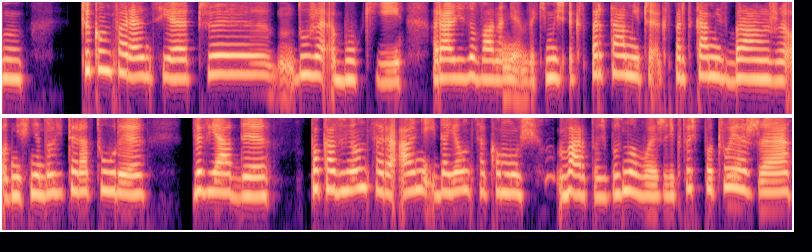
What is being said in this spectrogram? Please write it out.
Um, czy konferencje, czy duże e-booki realizowane, nie wiem, z jakimiś ekspertami czy ekspertkami z branży, odniesienie do literatury, wywiady, pokazujące realnie i dające komuś wartość, bo znowu, jeżeli ktoś poczuje, że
